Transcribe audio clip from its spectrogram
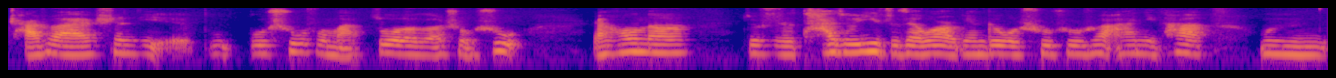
查出来身体不不舒服嘛，做了个手术，然后呢，就是他就一直在我耳边给我输出说啊，你看，嗯，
